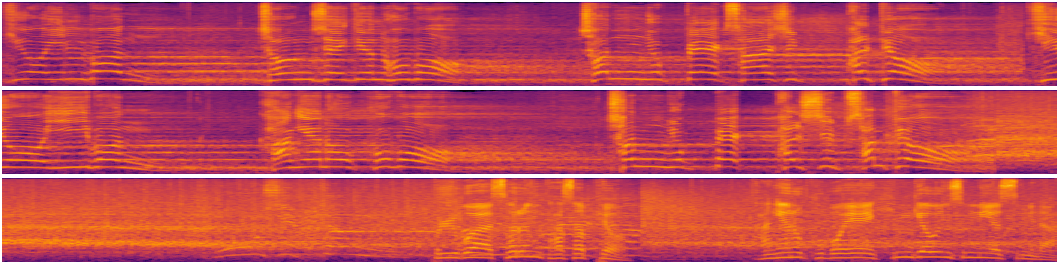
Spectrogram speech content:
기호 1번 정세균 후보 1648표 기호 2번 강현옥 후보 1683표 불과 35표. 강현욱 후보의 힘겨운 승리였습니다.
